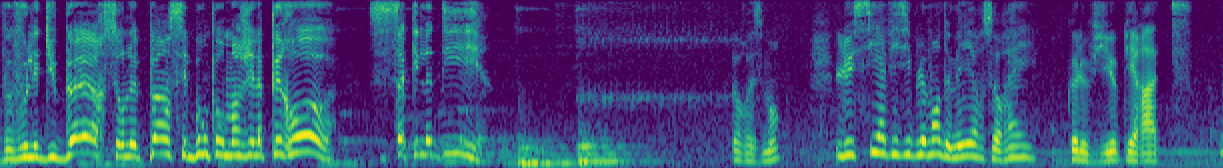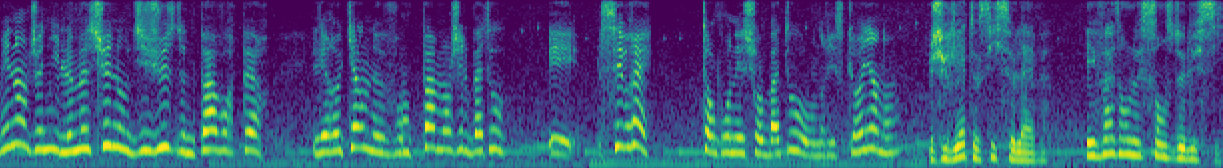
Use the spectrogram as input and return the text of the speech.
Vous voulez du beurre sur le pain, c'est bon pour manger l'apéro. C'est ça qu'il a dit. Heureusement, Lucie a visiblement de meilleures oreilles que le vieux pirate. Mais non, Johnny, le monsieur nous dit juste de ne pas avoir peur. Les requins ne vont pas manger le bateau. Et c'est vrai, tant qu'on est sur le bateau, on ne risque rien, non? Juliette aussi se lève et va dans le sens de Lucie.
